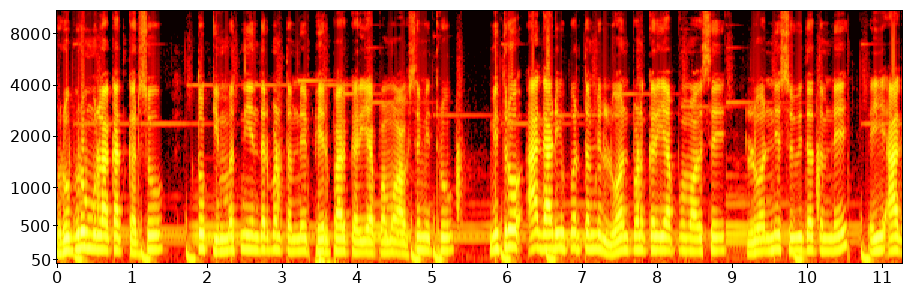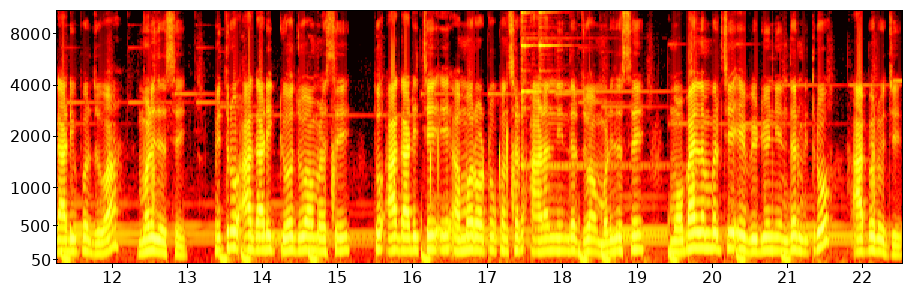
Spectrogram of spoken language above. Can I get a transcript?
રૂબરૂ મુલાકાત કરશો તો કિંમતની અંદર પણ તમને ફેરફાર કરી આપવામાં આવશે, મિત્રો. મિત્રો, આ ગાડી ઉપર તમને લોન પણ કરી આપવામાં આવશે. લોનની સુવિધા તમને અહીં આ ગાડી ઉપર જોવા મળી જશે. મિત્રો, આ ગાડી કયો જોવા મળશે? તો આ ગાડી છે એ અમર ઓટો કન્સર્ટ આણંદની અંદર જોવા મળી જશે. મોબાઈલ નંબર છે એ વિડીયોની અંદર, મિત્રો, આપેલો છે.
